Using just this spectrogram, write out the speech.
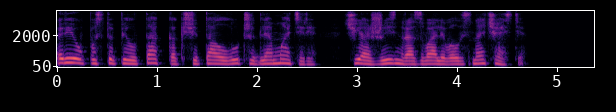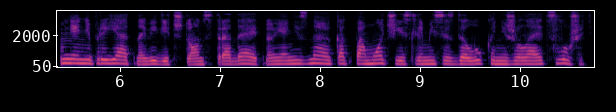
Рио поступил так, как считал лучше для матери, чья жизнь разваливалась на части? Мне неприятно видеть, что он страдает, но я не знаю, как помочь, если миссис Де Лука не желает слушать.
